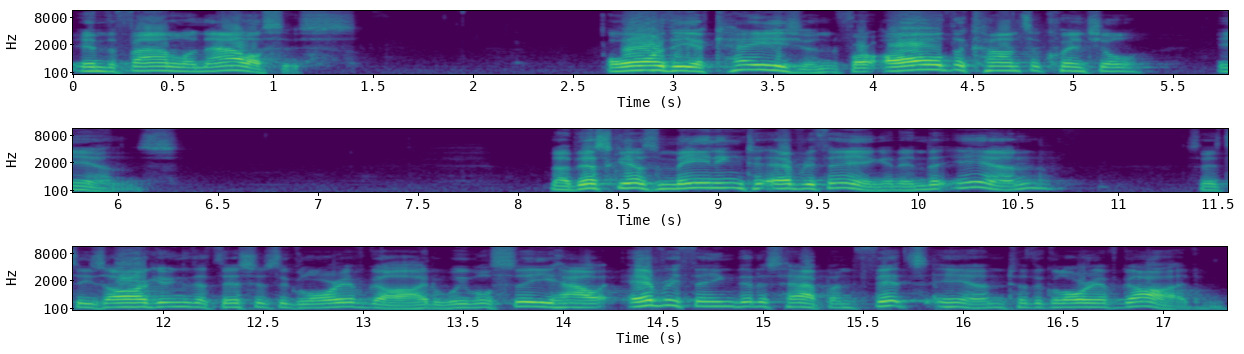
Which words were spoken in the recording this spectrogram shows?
in the final analysis or the occasion for all the consequential ends. Now, this gives meaning to everything, and in the end, since he's arguing that this is the glory of God, we will see how everything that has happened fits into the glory of God.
